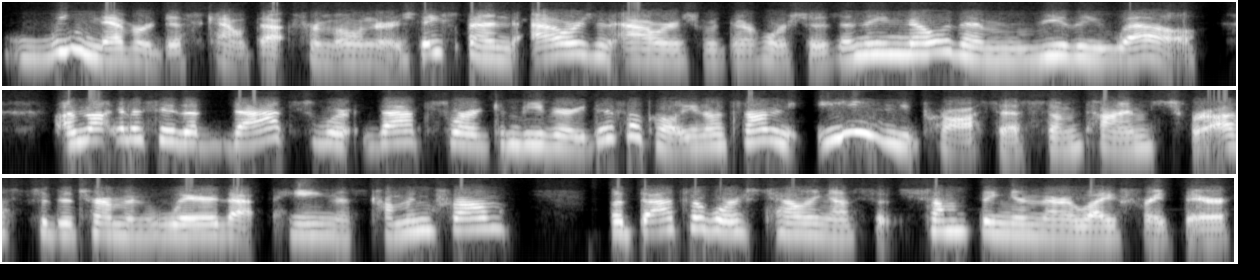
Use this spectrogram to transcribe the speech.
we never discount that from owners. They spend hours and hours with their horses and they know them really well. I'm not going to say that that's where that's where it can be very difficult. You know, it's not an easy process sometimes for us to determine where that pain is coming from. But that's a horse telling us that something in their life right there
